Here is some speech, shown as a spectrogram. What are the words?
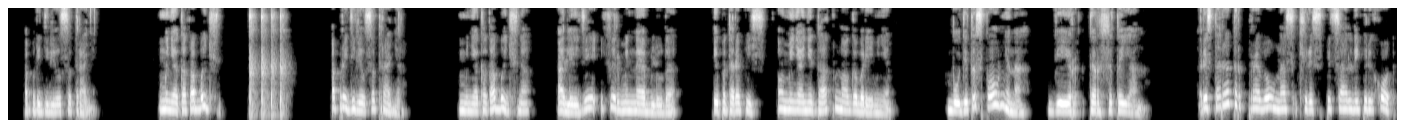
— определился Транер. Мне как обычно. Определился тренер. Мне как обычно. А леди — фирменное блюдо. И поторопись, у меня не так много времени. Будет исполнено, Вейр Тершитаян. Ресторатор провел нас через специальный переход,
